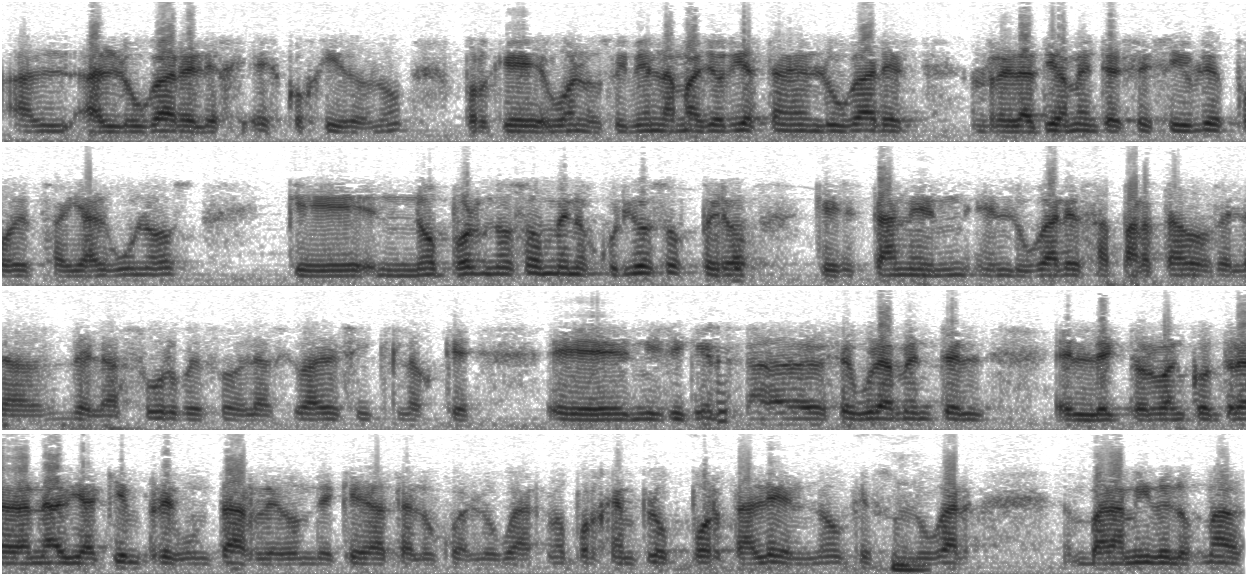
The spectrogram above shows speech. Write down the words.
al, lugar escogido, ¿no? Porque, bueno, si bien la mayoría están en lugares relativamente accesibles, pues hay algunos que no por- no son menos curiosos, pero que están en, en lugares apartados de las de las urbes o de las ciudades y que los que eh, ni siquiera seguramente el, el lector va a encontrar a nadie a quien preguntarle dónde queda tal o cual lugar, ¿no? Por ejemplo, Portalén, ¿no? Que es un lugar para mí de los más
